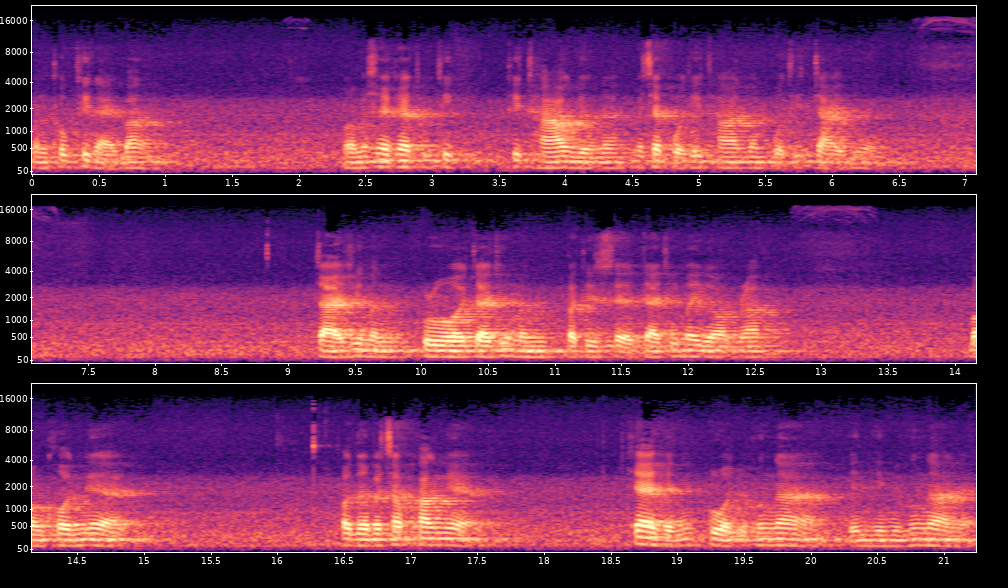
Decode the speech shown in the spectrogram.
มันทุกข์ที่ไหนบ้าง มันไม่ใช่แค่ทุกข์ที่ที่เท้าเดียวนะไม่ใช่ปวดที่เท้ามันปวดที่ใจด้วยใจที่มันกลัวใจที่มันปฏิเสธใจที่ไม่ยอมรับ บางคนเนี่ย พอเดินไปสักพักเนี่ย แค่เห็นกลัวอยู่ข้างหน้า เห็นหินอยู่ข้างหน้าเนี่ย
